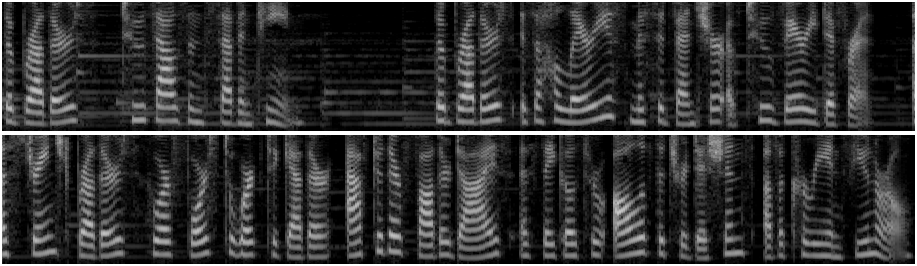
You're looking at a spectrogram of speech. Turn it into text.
The Brothers, 2017. The Brothers is a hilarious misadventure of two very different, estranged brothers who are forced to work together after their father dies as they go through all of the traditions of a Korean funeral.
